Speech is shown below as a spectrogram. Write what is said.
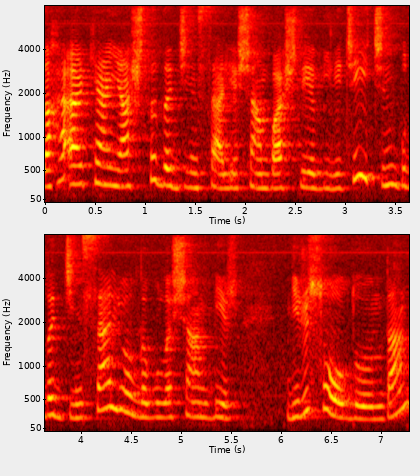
daha erken yaşta da cinsel yaşam başlayabileceği için bu da cinsel yolla bulaşan bir virüs olduğundan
